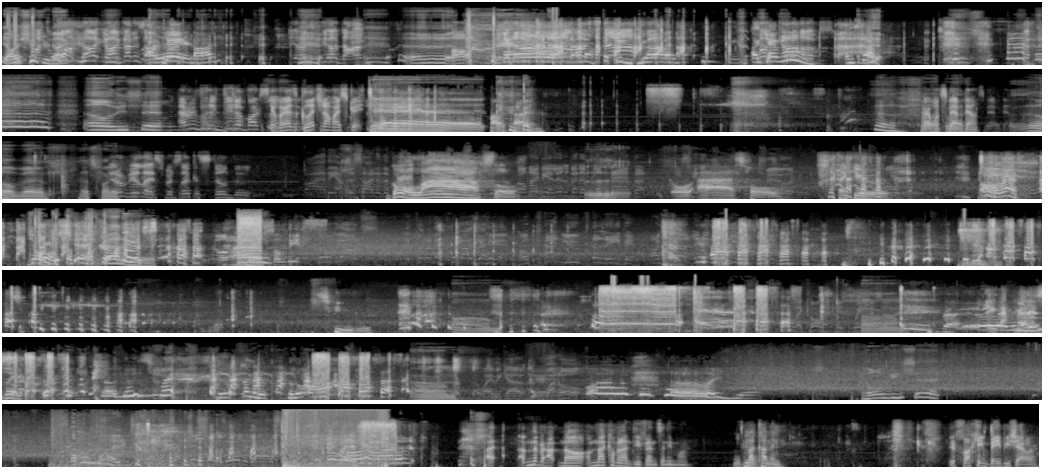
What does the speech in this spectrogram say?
Yo, I'll shoot Fuck you, dog. up, dog. Yo, I got his Oh, arm. later, dog. Yo, yo, dog. Uh, Oh, Yo, let's. God. I can't move. I'm stuck. Holy shit. Everybody beat up Marcel. Yo, my guy's glitching on my screen. Yeah. About time. Oh, Alright, Fuck, one spam down. Oh man, that's You funny. don't realize Marcel can still do it. Golazo. Go asshole. Thank you. oh, ref. Yo, get the fuck out of here. Oh, um, Solis. Um, um, Man, it's like. No, this friend. Look at this. Hello. um, Oh, what the fuck? Oh my god. holy shit. Oh my god. I, I'm never. I, no, I'm not coming on defense anymore. I'm not coming. Your fucking baby shower.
